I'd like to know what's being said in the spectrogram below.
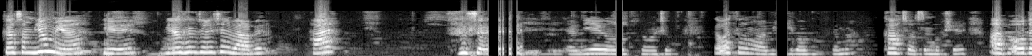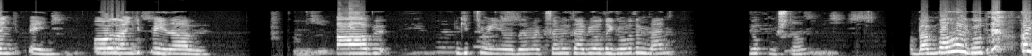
Kalsam biliyor mu ya? Niye? Biliyorsan söylesene be abi. Ha? Söyle. ya niye olsun. Kapatalım abi şu programı. Kalsasın boş yere. Abi oradan gitmeyin. Oradan gitmeyin abi. Abi gitmeyin oradan. Bak Samet abi orada gördüm ben. Yokmuş lan. Ben vallahi gördüm. Ay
